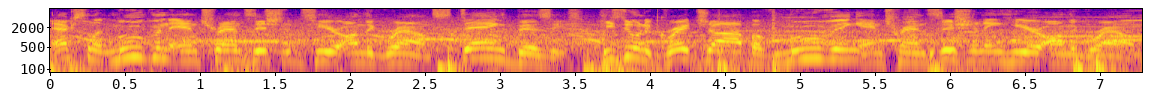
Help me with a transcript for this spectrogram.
Excellent movement and transitions here on the ground. Staying busy. He's doing a great job of moving and transitioning here on the ground.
